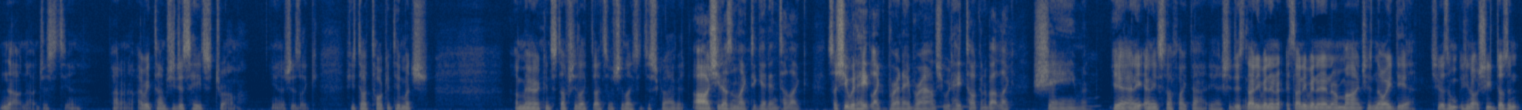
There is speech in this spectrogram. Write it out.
no, no, just yeah, I don't know. Every time she just hates drama. You know, she's like, if you start talking too much American stuff, she like that's what she likes to describe it. Oh, she doesn't like to get into like. So she would hate like Brene Brown. She would hate talking about like shame and. Yeah, any any stuff like that. Yeah, she just not even in her, it's not even in her mind. She has no idea. She doesn't, you know, she doesn't.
